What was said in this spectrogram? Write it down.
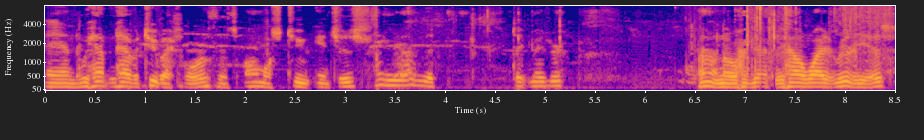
And we happen to have a two by four that's almost two inches. How you have the tape measure? I don't know exactly how wide it really is.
